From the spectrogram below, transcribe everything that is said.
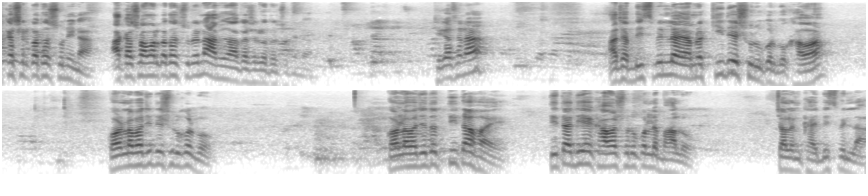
আকাশের কথা শুনি না। আকাশও আমার কথা শুনে না, আমিও আকাশের কথা শুনি না। ঠিক আছে না? আচ্ছা বিসমিল্লাহ, আমরা কি দিয়ে শুরু করব খাওয়া? করলা ভাজি দিয়ে শুরু করব? করলা ভাজি তো তিতা হয়। তিতা দিয়ে খাওয়া শুরু করলে ভালো। চলেন খাই, বিসমিল্লাহ।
